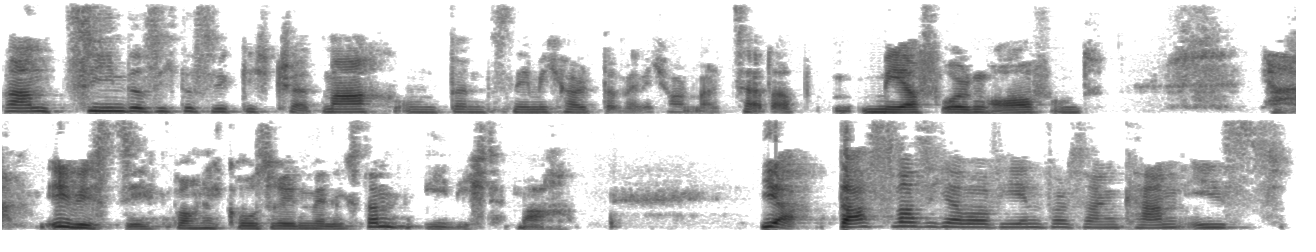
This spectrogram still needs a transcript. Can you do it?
ranziehen, dass ich das wirklich gescheit mache. Und dann nehme ich halt, wenn ich halt mal Zeit habe, mehr Folgen auf. Und ja, ihr wisst sie, brauche nicht groß reden, wenn ich es dann eh nicht mache. Ja, das, was ich aber auf jeden Fall sagen kann, ist,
